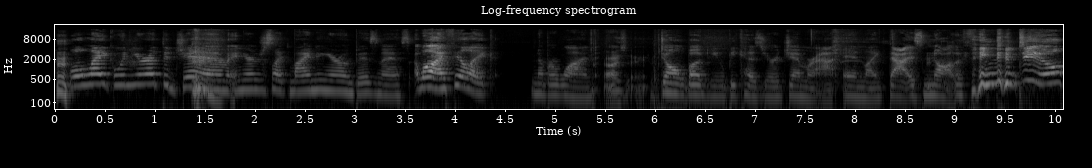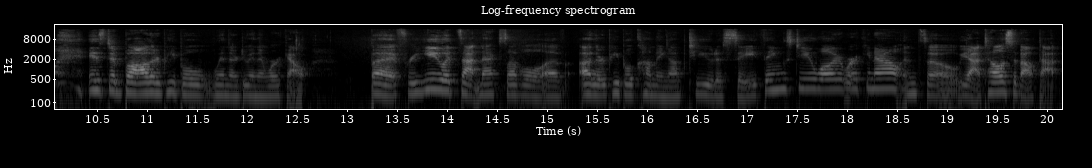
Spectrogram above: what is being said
well, like when you're at the gym and you're just like minding your own business. Well, I feel like number one, I see. don't bug you because you're a gym rat, and like that is not the thing to do. Is to bother people when they're doing their workout. But for you, it's that next level of other people coming up to you to say things to you while you're working out. And so, yeah, tell us about that.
